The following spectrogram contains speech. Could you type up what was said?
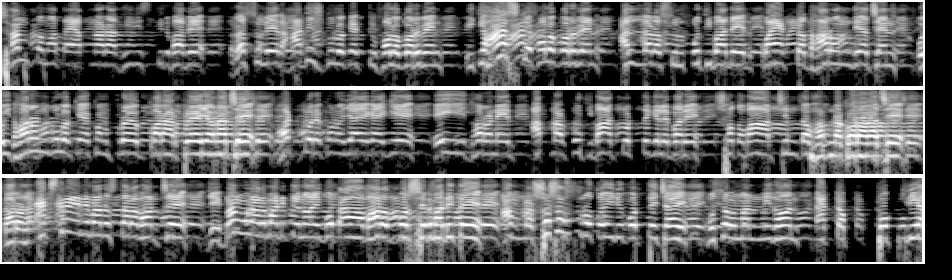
শান্ত মাথায় আপনারা ধীর স্থির ভাবে রসুলের হাদিসগুলোকে একটু ফলো করবেন, ইতিহাসকে ফলো করবেন। আল্লাহ রসুল প্রতিবাদের কয়েকটা ধারণ দিয়েছেন, ওই ধরনগুলোকে এখন প্রয়োগ করার প্রয়োজন আছে। হট করে কোনো জায়গায় গিয়ে এই ধরনের আপনার প্রতিবাদ করতে গেলে পারে শতবার চিন্তা ভাবনা করার আছে। কারণ এক শ্রেণির মানুষ তারা ভাবছে যে বাংলার মাটিতে নয়, গোটা ভারতবর্ষের মাটিতে আমরা সশস্ত্র তৈরি করতে চাই। মুসলমান নিধন একটা প্রক্রিয়া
